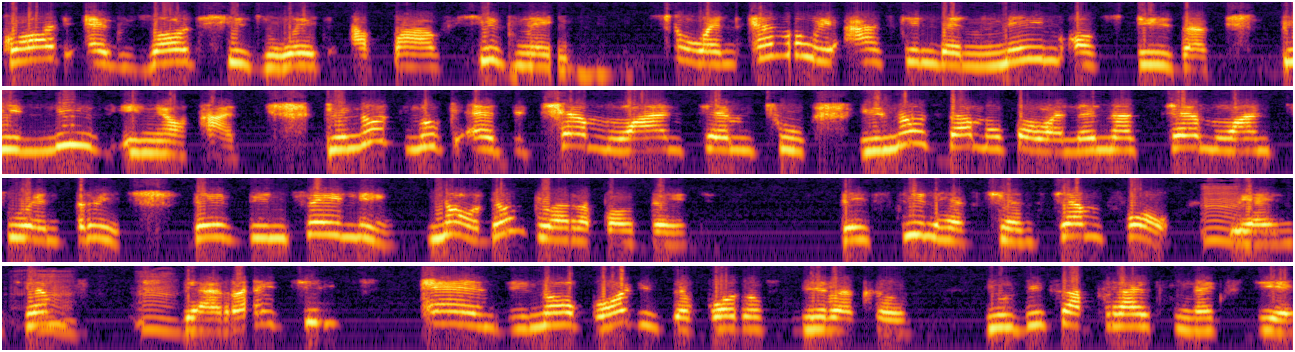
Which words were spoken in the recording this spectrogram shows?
God exalts his word above his name. So whenever we ask in the name of Jesus, believe in your heart. Do not look at the term one, term two. You know some of our learners, term one, two, and three, they've been failing. No, don't worry about that. They still have chance. Term four, Mm, we are in term. mm. They are writing, and you know God is the God of miracles. You'll be surprised next year.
